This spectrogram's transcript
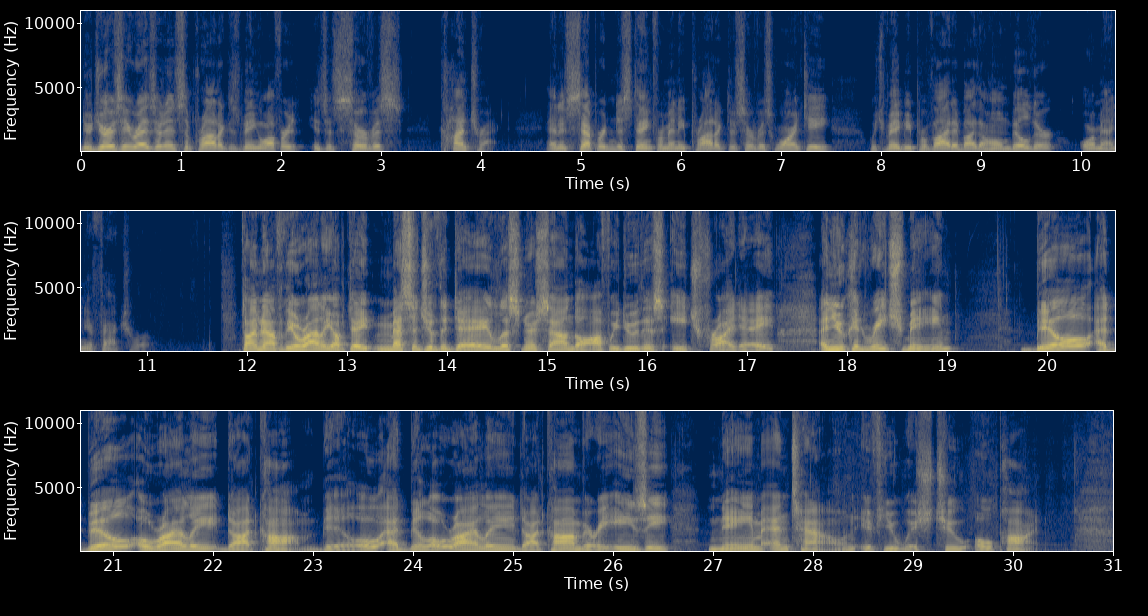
New Jersey residents, the product is being offered is a service contract and is separate and distinct from any product or service warranty which may be provided by the home builder or manufacturer. Time now for the O'Reilly Update message of the day. Listeners, sound off. We do this each Friday. And you can reach me, bill at billo'reilly.com. Bill at billo'reilly.com. Very easy name and town if you wish to opine.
